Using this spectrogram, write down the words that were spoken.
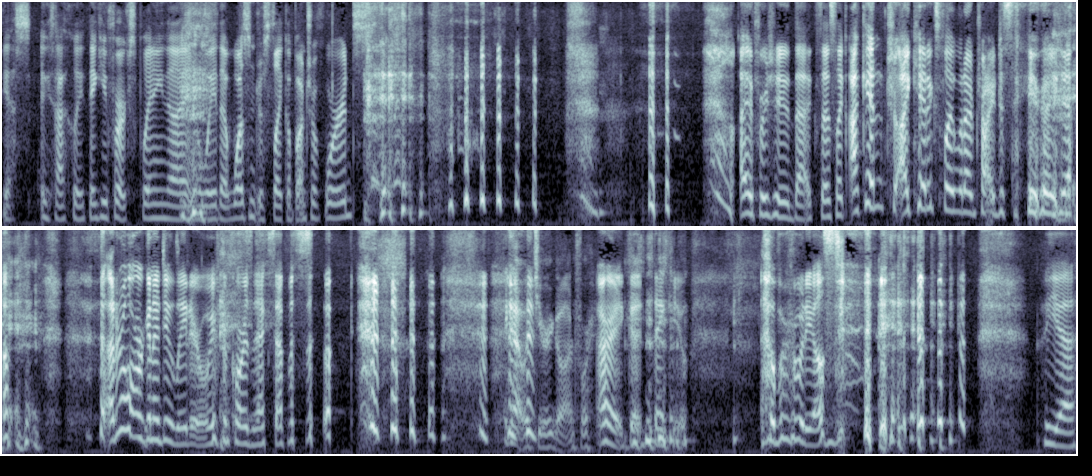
Yes, exactly. Thank you for explaining that in a way that wasn't just like a bunch of words. I appreciated that because I was like, I can't, tr- I can't explain what I'm trying to say right now. I don't know what we're gonna do later when we record the next episode. I got what you were going for. All right, good, thank you. I hope everybody else did. Yeah,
